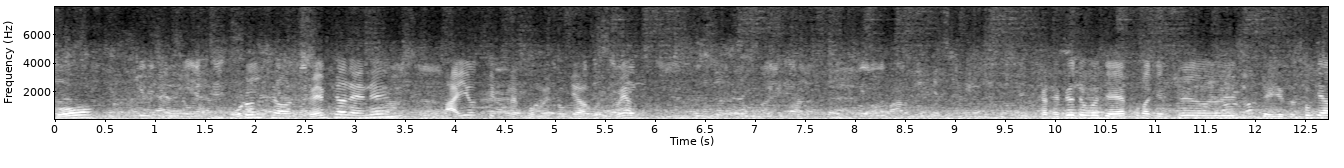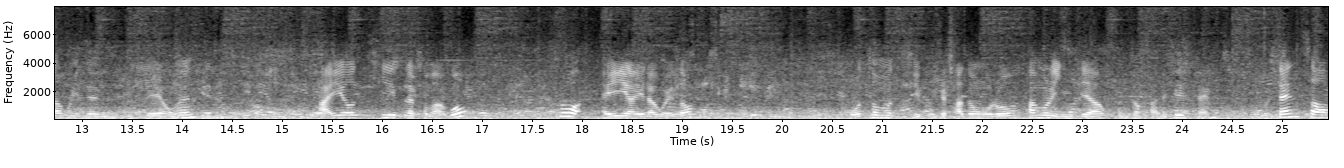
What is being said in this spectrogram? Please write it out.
그리고 오른편, 왼편에는 IoT 플랫폼을 소개하고 있고요. 그러니까 대표적으로 JF가 지금 출시되기도 소개하고 있는 내용은 IoT 플랫폼하고 프로 AI라고 해서 오토모티브, 그러니까 자동으로 사물을 인지하고 분석하는 시스템, 그리고 센서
